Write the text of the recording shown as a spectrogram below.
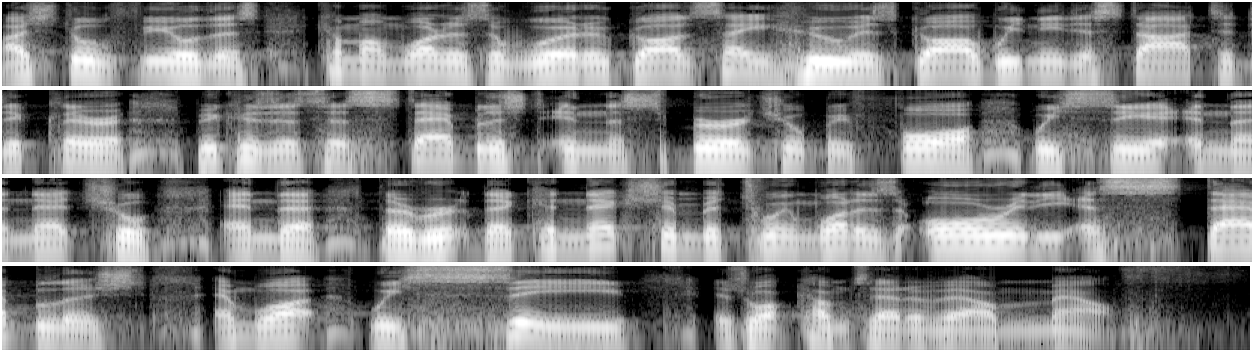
I still feel this. Come on, what does the word of God say? Who is God? We need to start to declare it because it's established in the spiritual before we see it in the natural. And the, the the connection between what is already established and what we see is what comes out of our mouth.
